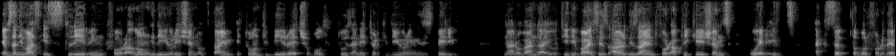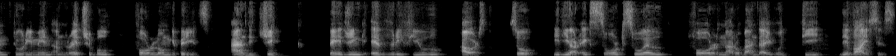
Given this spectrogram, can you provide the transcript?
If the device is sleeping for a long duration of time, it won't be reachable to the network during this period. Narrowband IoT devices are designed for applications where it's acceptable for them to remain unreachable for long periods and check paging every few hours. So EDRX works well for narrowband IoT devices.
